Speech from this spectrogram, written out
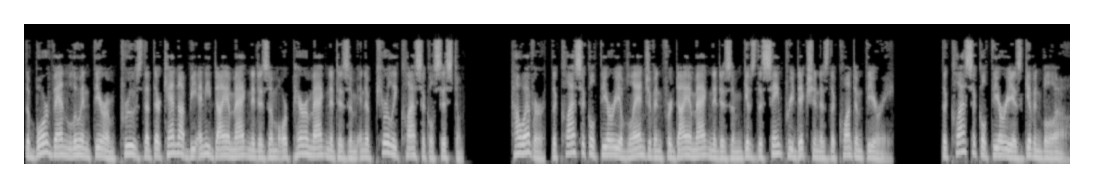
The Bohr-van Leeuwen theorem proves that there cannot be any diamagnetism or paramagnetism in a purely classical system. However, the classical theory of Langevin for diamagnetism gives the same prediction as the quantum theory. The classical theory is given below.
